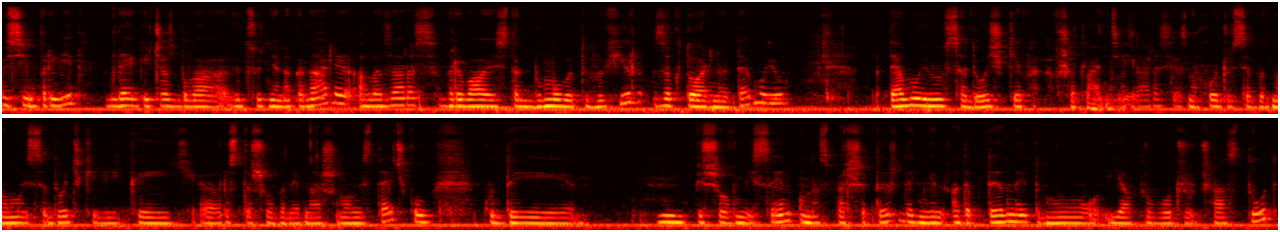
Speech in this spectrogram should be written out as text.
Усім привіт! Деякий час була відсутня на каналі, але зараз вриваюсь, так би мовити, в ефір з актуальною темою темою садочків в Шотландії. Зараз я знаходжуся в одному із садочків, який е, розташований в нашому містечку, куди пішов мій син. У нас перший тиждень. Він адаптивний, тому я проводжу час тут,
